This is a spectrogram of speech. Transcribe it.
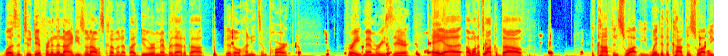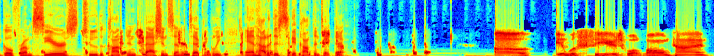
Wasn't too different in the '90s when I was coming up. I do remember that about good old Huntington Park. Great memories there. Hey, uh, I want to talk about the Compton Swap Meet. When did the Compton Swap Meet go from Sears to the Compton Fashion Center, technically? And how did the city of Compton take that? Uh, it was Sears for a long time.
